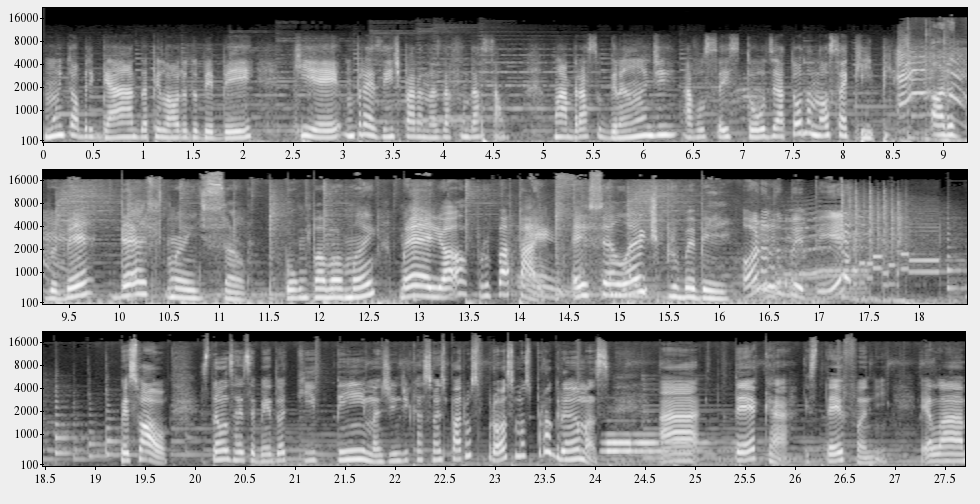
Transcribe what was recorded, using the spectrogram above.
Muito obrigada pela Hora do Bebê, que é um presente para nós da Fundação. Um abraço grande a vocês todos e a toda a nossa equipe. Hora do bebê, décima edição. Bom pra mamãe, melhor pro papai. Excelente pro bebê. Hora do bebê? Pessoal, estamos recebendo aqui temas de indicações para os próximos programas. A Teca Stephanie, ela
